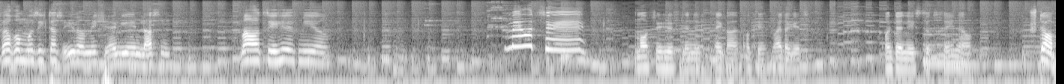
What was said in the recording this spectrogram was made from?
warum muss ich das über mich ergehen lassen? Mauzi, hilf mir. Mauzi! Mauzi hilft dir nicht. Egal, okay, weiter geht's. Und der nächste Trainer. Stopp!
